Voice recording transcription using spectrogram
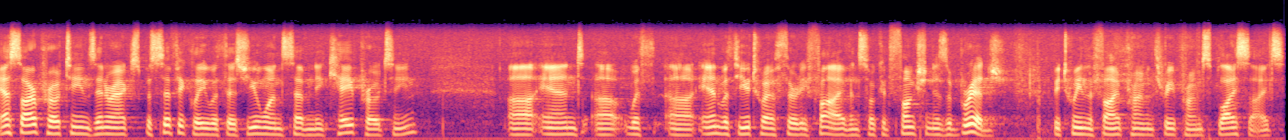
SR proteins interact specifically with this U170K protein uh, and, uh, with, uh, and with U2F35, and so could function as a bridge between the 5' and 3' splice sites.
